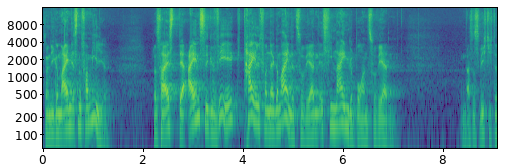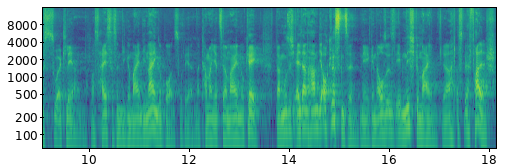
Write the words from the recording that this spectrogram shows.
Sondern die Gemeinde ist eine Familie. Das heißt, der einzige Weg, Teil von der Gemeinde zu werden, ist hineingeboren zu werden. Und das ist wichtig, das zu erklären. Was heißt das in die Gemeinde hineingeboren zu werden? Da kann man jetzt ja meinen, okay, dann muss ich Eltern haben, die auch Christen sind. Nee, genauso ist es eben nicht gemeint. Ja, das wäre falsch.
